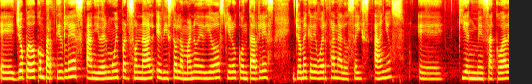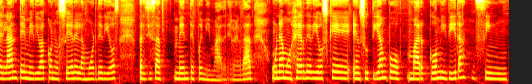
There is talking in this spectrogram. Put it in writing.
Eh, yo puedo compartirles a nivel muy personal, he visto la mano de Dios, quiero contarles, yo me quedé huérfana a los seis años, eh, quien me sacó adelante, me dio a conocer el amor de Dios, precisamente fue mi madre, ¿verdad? Una mujer de Dios que en su tiempo marcó mi vida sin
